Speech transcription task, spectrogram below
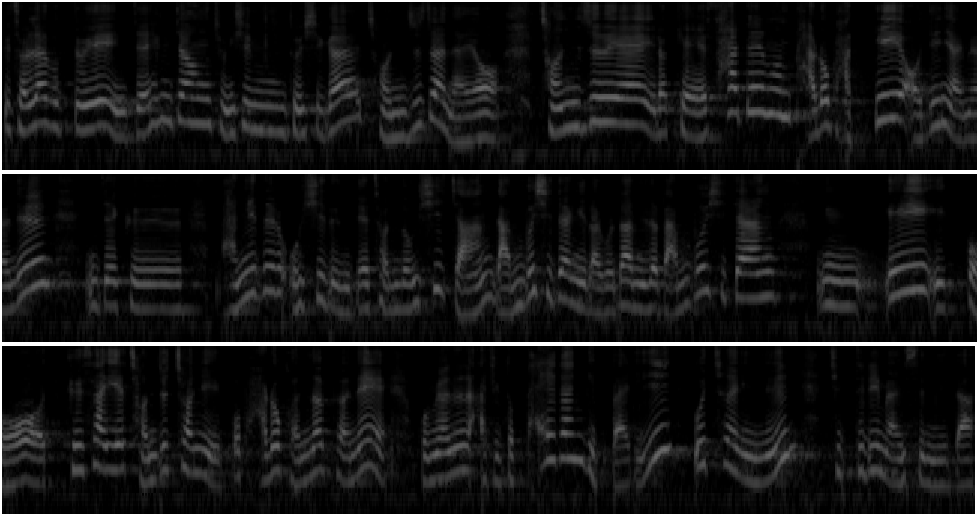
그 전라북도에 이제 행정 중심 도시가 전 주잖아요. 전주에 이렇게 사대문 바로 밖이 어디냐면은 이제 그 많이들 오시는데 전동시장, 남부시장이라고도 합니다. 남부시장이 있고 그 사이에 전주천이 있고 바로 건너편에 보면은 아직도 빨간 깃발이 꽂혀 있는 집들이 많습니다.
